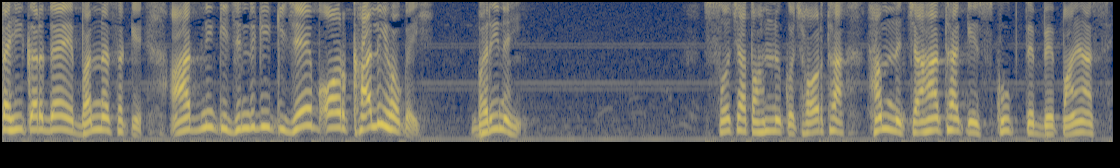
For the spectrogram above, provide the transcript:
तही कर गए, भर न सके। आदमी की ज़िंदगी की जेब और खाली हो गई, भरी नहीं। सोचा तो हमने कुछ और था। हमने चाहा था कि इस कूपते बेपाया से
